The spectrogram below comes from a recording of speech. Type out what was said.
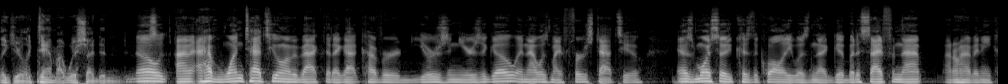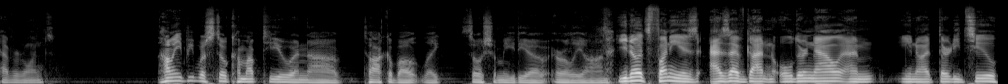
Like you're like, damn, I wish I didn't. Do this. No, I, I have one tattoo on my back that I got covered years and years ago, and that was my first tattoo. And it was more so because the quality wasn't that good. But aside from that, I don't have any covered ones. how many people still come up to you and uh, talk about like social media early on? You know what's funny is as I've gotten older now, I'm you know, at 32,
